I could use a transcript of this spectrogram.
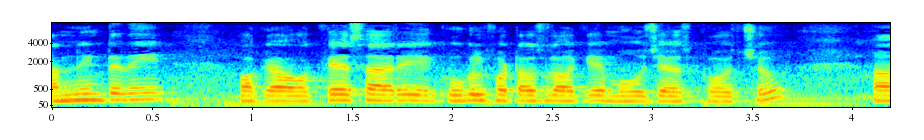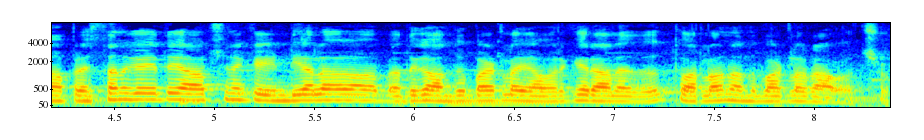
అన్నింటినీ ఒక ఒకేసారి గూగుల్ ఫొటోస్లోకి మూవ్ చేసుకోవచ్చు. ప్రస్తుతానికైతే ఈ ఆప్షన్ ఇంకా ఇండియాలో పెద్దగా అందుబాటులో ఎవరికీ రాలేదు. త్వరలోనే అందుబాటులో రావచ్చు.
